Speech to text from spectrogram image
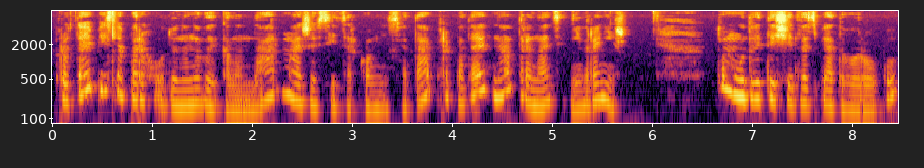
Проте після переходу на новий календар майже всі церковні свята припадають на 13 днів раніше. Тому 2025 року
